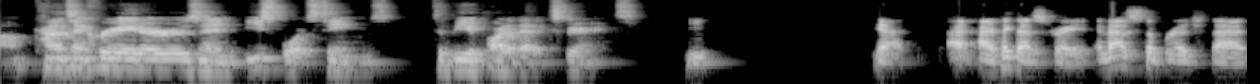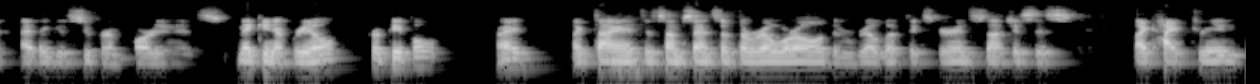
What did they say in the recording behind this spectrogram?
um, content creators and esports teams to be a part of that experience. Yeah, I, I, think that's great. And that's the bridge that I think is super important is making it real for people, right? Like tying it to some sense of the real world and real lived experience, not just this like hype dream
